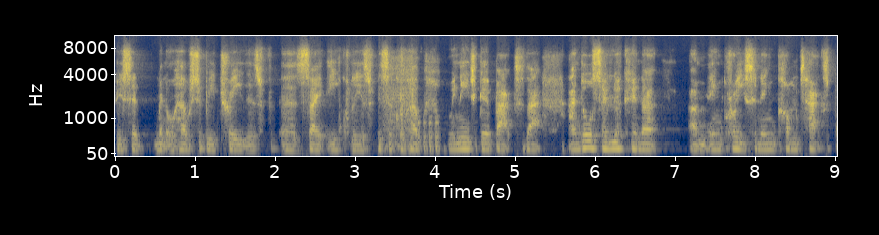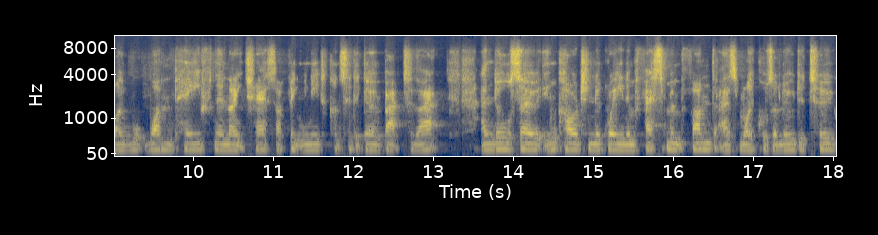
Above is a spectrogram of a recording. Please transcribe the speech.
who said mental health should be treated as, uh, say, equally as physical health. We need to go back to that, and also looking at um, increasing income tax by 1p for the NHS. I think we need to consider going back to that. And also encouraging the Green Investment Fund, as Michael's alluded to.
